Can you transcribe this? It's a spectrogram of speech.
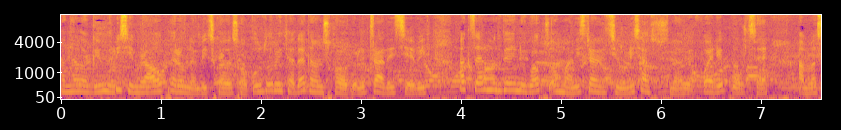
ანალოგი მისი მრავალფეროვნებით სხვადასხვა კულტურითა და განსხვავებული ტრადიციებით. აქ წარმოდგენილი გვაქვს ომანის ტრადიციული სასუსნავი, ყვერი პურცე. ამას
